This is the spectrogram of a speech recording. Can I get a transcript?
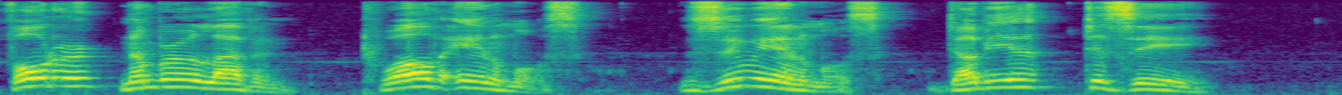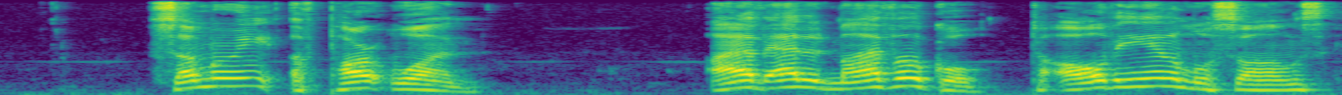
Folder number 11 12 Animals, Zoo Animals W to Z. Summary of Part 1 I have added my vocal to all the animal songs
